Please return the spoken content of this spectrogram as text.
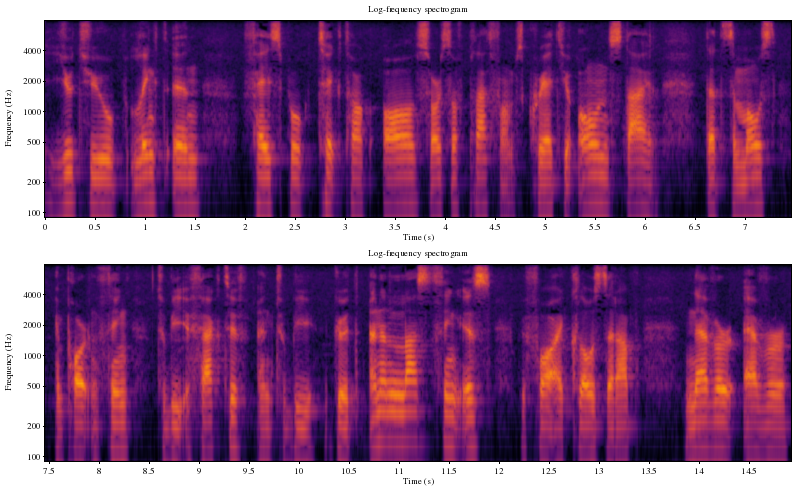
YouTube, LinkedIn, Facebook, TikTok, all sorts of platforms. Create your own style. That's the most important thing to be effective and to be good. And then the last thing is, before I close that up, never ever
